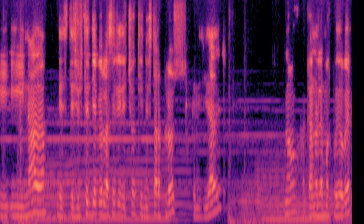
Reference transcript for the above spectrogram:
Y, nada, este, si usted ya vio la serie de Chucky en Star Plus, felicidades. No, acá no la hemos podido ver.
